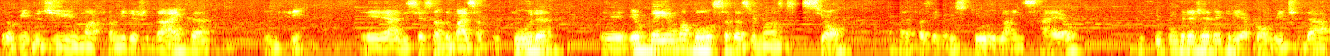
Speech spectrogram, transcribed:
provindo de uma família judaica, enfim, é, alicerçando mais a cultura. É, eu ganhei uma bolsa das irmãs de Sion, para fazer um estudo lá em Israel e fui com grande alegria a convite da,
